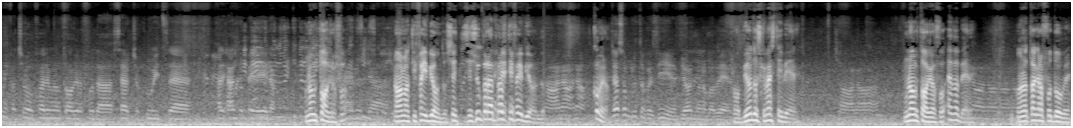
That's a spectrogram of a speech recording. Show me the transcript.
mi faccio fare un autografo da Sergio Puiz e Alejandro Pereira. Un autografo? Eh. No, no, ti fai biondo. Se, se supera il prof ti fai biondo. No, no, no. Come no? Già sono brutto così, il biondo non va bene. No, biondo secondo me stai bene. No, no, Un autografo? Eh, va bene. no, no, no. Ma un autografo dove?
